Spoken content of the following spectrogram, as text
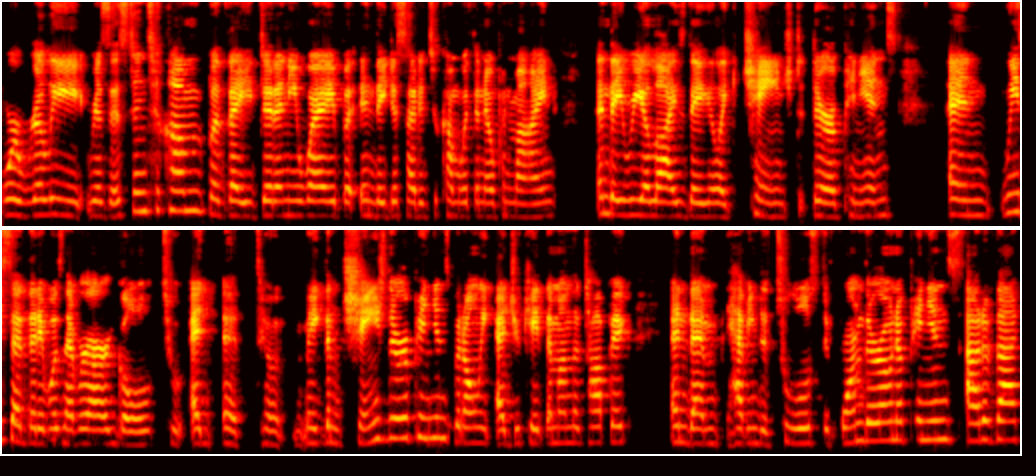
were really resistant to come but they did anyway but and they decided to come with an open mind and they realized they like changed their opinions. And we said that it was never our goal to ed- uh, to make them change their opinions but only educate them on the topic and then having the tools to form their own opinions out of that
